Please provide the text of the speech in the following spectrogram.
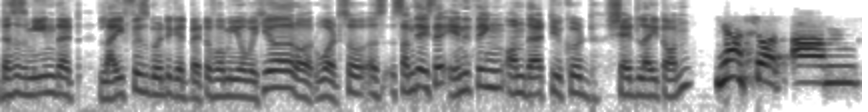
does this mean that life is going to get better for me over here or what? So, uh, Sandhya, is there anything on that you could shed light on? Yeah, sure. Um,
